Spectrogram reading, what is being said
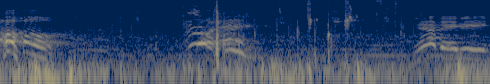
Oh! Yeah, baby.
